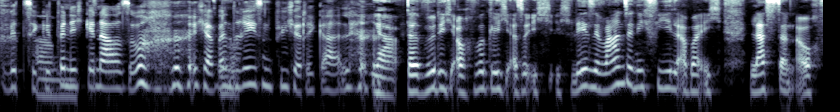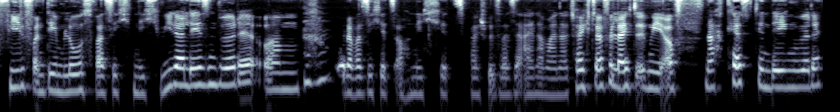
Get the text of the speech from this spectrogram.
Witzig, bin Ähm, ich genauso. Ich habe ein ja. riesen Bücherregal. Ja, da würde ich auch wirklich also ich ich lese wahnsinnig viel, aber ich lasse dann auch viel von dem los, was ich nicht wieder lesen würde, ähm, Mhm. oder was ich jetzt auch nicht jetzt beispielsweise einer meiner Töchter vielleicht irgendwie aufs Nachtkästchen legen würde.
